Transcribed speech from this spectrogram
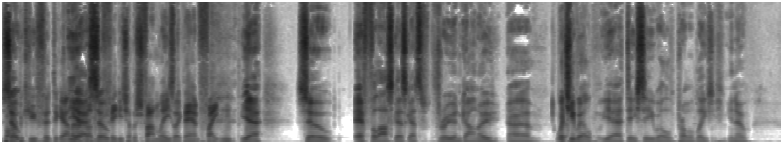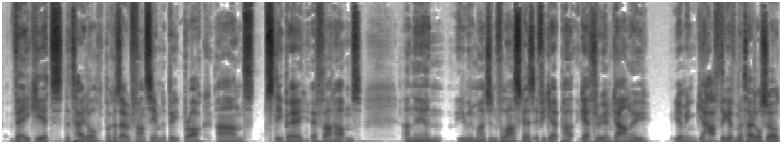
So- barbecue food together Yeah, and so- feed each other's families like they ain't fighting. yeah. So if Velasquez gets through Ngannou, um, Which he will. yeah, DC will probably you know vacate the title because I would fancy him to beat Brock and Stipe if that happens, and then you would imagine Velasquez if you get get through Ngannou, you I mean you have to give him a title shot.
